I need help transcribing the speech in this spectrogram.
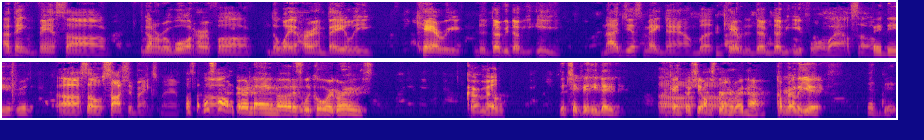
I think Vince uh gonna reward her for the way her and Bayley carried the WWE, not just SmackDown, but carried the WWE for a while. So They did really. uh so Sasha Banks, man. What's what's Uh, her name? Uh, that's with Corey Graves, Carmella. the chick that he dated. I can't. Uh, she on the screen uh, right now. Carmella, yeah. That bitch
